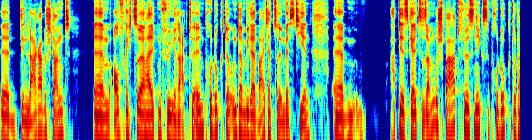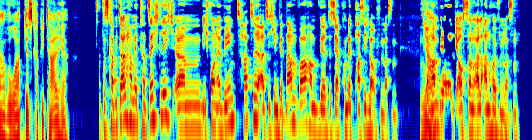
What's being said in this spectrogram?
äh, den Lagerbestand ähm, aufrechtzuerhalten für ihre aktuellen Produkte und dann wieder weiter zu investieren. Ähm, habt ihr das Geld zusammengespart für das nächste Produkt oder wo habt ihr das Kapital her? Das Kapital haben wir tatsächlich, ähm, wie ich vorhin erwähnt hatte, als ich in Vietnam war, haben wir das ja komplett passiv laufen lassen. Ja. Da haben wir die Auszahlung alle anhäufen lassen.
